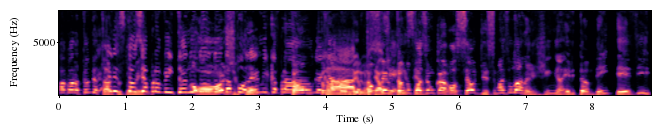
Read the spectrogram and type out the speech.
Agora, tem um detalhe. Eles estão se aproveitando do- do- da Lógico. polêmica pra Tão- ganhar claro, números. pra Estão tentando audiência. fazer um carrossel disso, mas o Laranjinha, ele também teve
